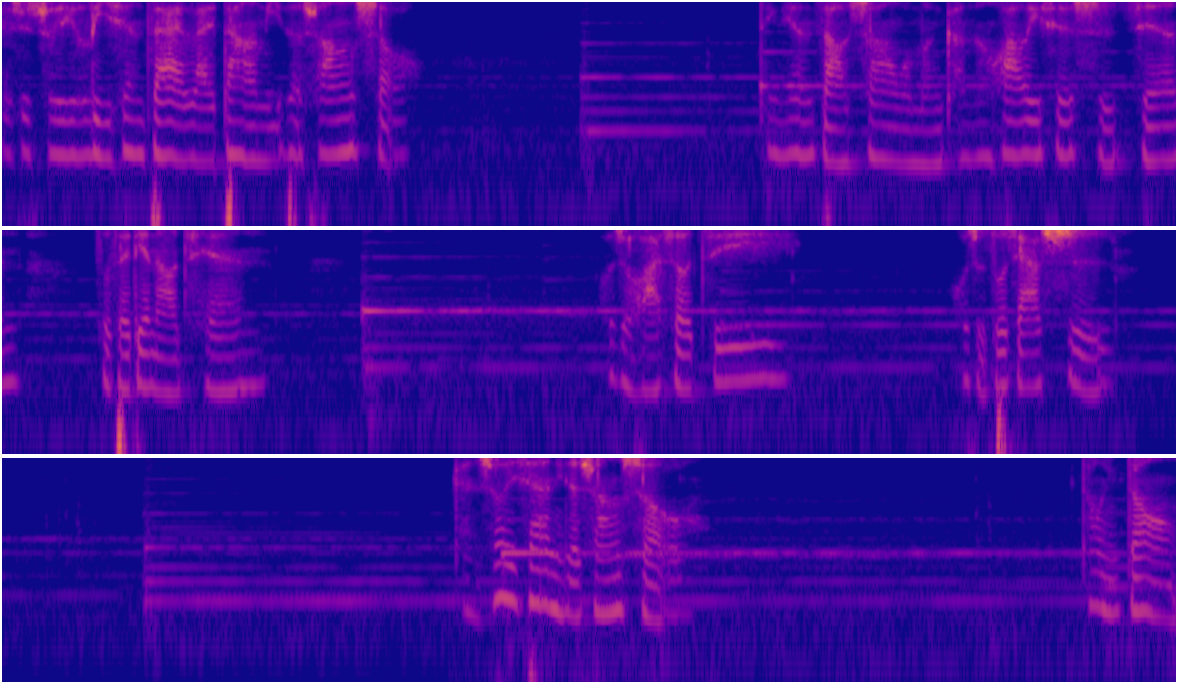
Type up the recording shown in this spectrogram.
也许注意力现在来到你的双手。今天早上我们可能花了一些时间坐在电脑前，或者滑手机，或者做家事。感受一下你的双手，动一动，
